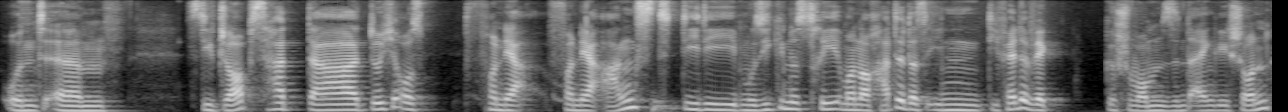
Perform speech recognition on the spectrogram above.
Und ähm, Steve Jobs hat da durchaus von der, von der Angst, die die Musikindustrie immer noch hatte, dass ihnen die Fälle weggeschwommen sind eigentlich schon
